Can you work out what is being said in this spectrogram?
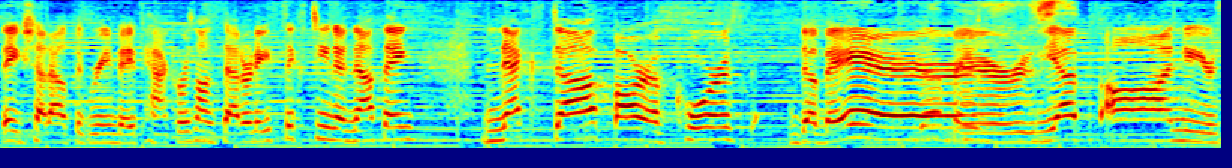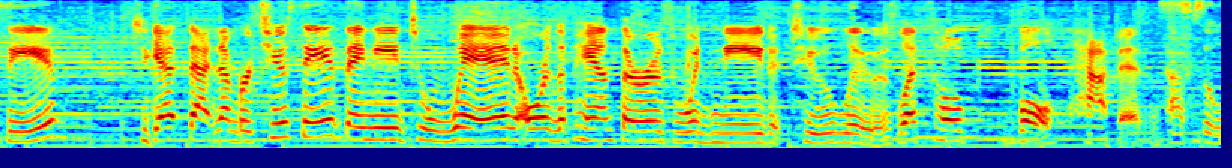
They shut out the Green Bay Packers on Saturday 16 to nothing. Next up are, of course, the Bears. The Bears. Yep, on New Year's Eve. To get that number two seed, they need to win, or the Panthers would need to lose. Let's hope both happens. Absolutely.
